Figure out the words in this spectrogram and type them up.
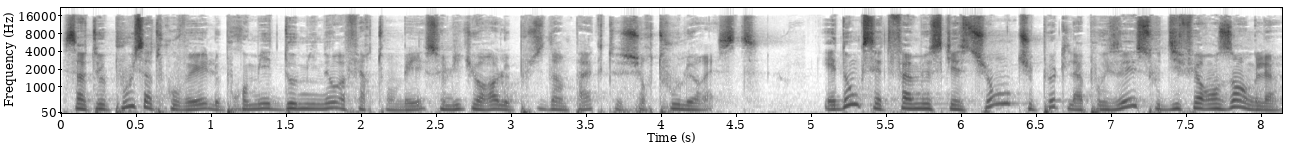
Ça te pousse à trouver le premier domino à faire tomber, celui qui aura le plus d'impact sur tout le reste. Et donc cette fameuse question, tu peux te la poser sous différents angles.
